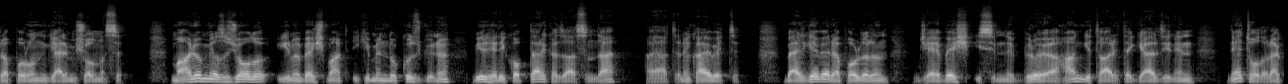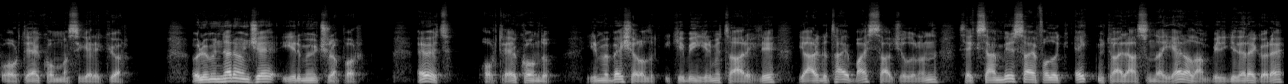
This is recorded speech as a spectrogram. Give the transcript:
raporun gelmiş olması. Malum Yazıcıoğlu 25 Mart 2009 günü bir helikopter kazasında hayatını kaybetti. Belge ve raporların C5 isimli büroya hangi tarihte geldiğinin net olarak ortaya konması gerekiyor. Ölümünden önce 23 rapor. Evet, ortaya kondu. 25 Aralık 2020 tarihli Yargıtay Başsavcılığının 81 sayfalık ek mütalasında yer alan bilgilere göre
